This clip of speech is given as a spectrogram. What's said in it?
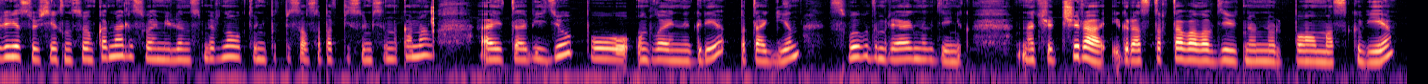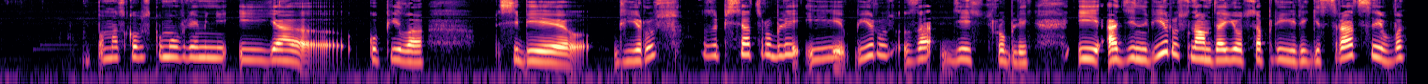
Приветствую всех на своем канале. С вами Елена Смирнова. Кто не подписался, подписываемся на канал. А это видео по онлайн-игре Патоген с выводом реальных денег. Значит, вчера игра стартовала в 9.00 по Москве, по московскому времени. И я купила себе вирус за 50 рублей и вирус за 10 рублей. И один вирус нам дается при регистрации в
